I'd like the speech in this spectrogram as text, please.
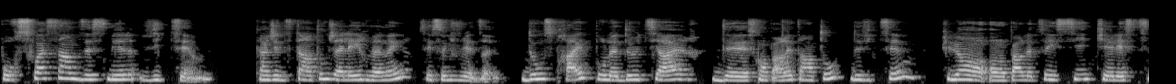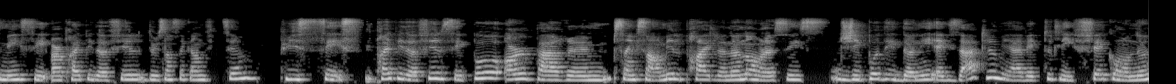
pour 70 000 victimes. Quand j'ai dit tantôt que j'allais y revenir, c'est ça que je voulais dire. 12 prêtres pour le deux tiers de ce qu'on parlait tantôt, de victimes. Puis là, on, parle de ça ici, que l'estimé, c'est un prêtre pédophile, 250 victimes. Puis c'est prêtre pédophile, c'est pas un par 500 000 prêtres. Là. Non, non, là, c'est j'ai pas des données exactes, mais avec tous les faits qu'on a,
